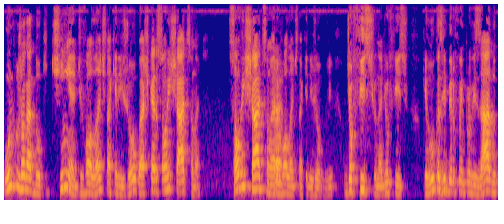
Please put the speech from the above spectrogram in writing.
o único jogador que tinha de volante naquele jogo, acho que era só o Richardson, né? Só o Richardson era é. volante naquele jogo, de, de, ofício, né? De ofício. Porque Lucas Ribeiro foi improvisado,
